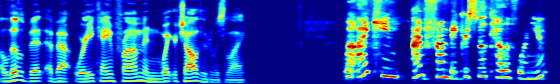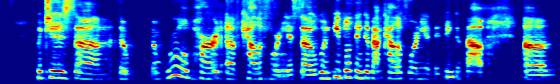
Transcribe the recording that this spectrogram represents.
a little bit about where you came from and what your childhood was like. Well, I came. I'm from Bakersfield, California, which is um, the the rural part of California. So when people think about California, they think about um,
